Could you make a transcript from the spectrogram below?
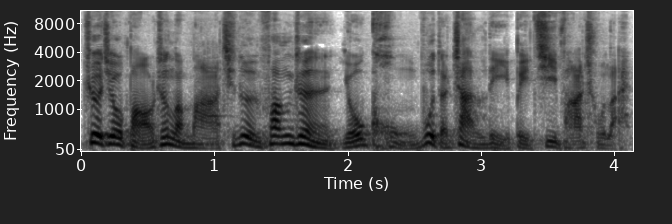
这就保证了马其顿方阵有恐怖的战力被激发出来。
